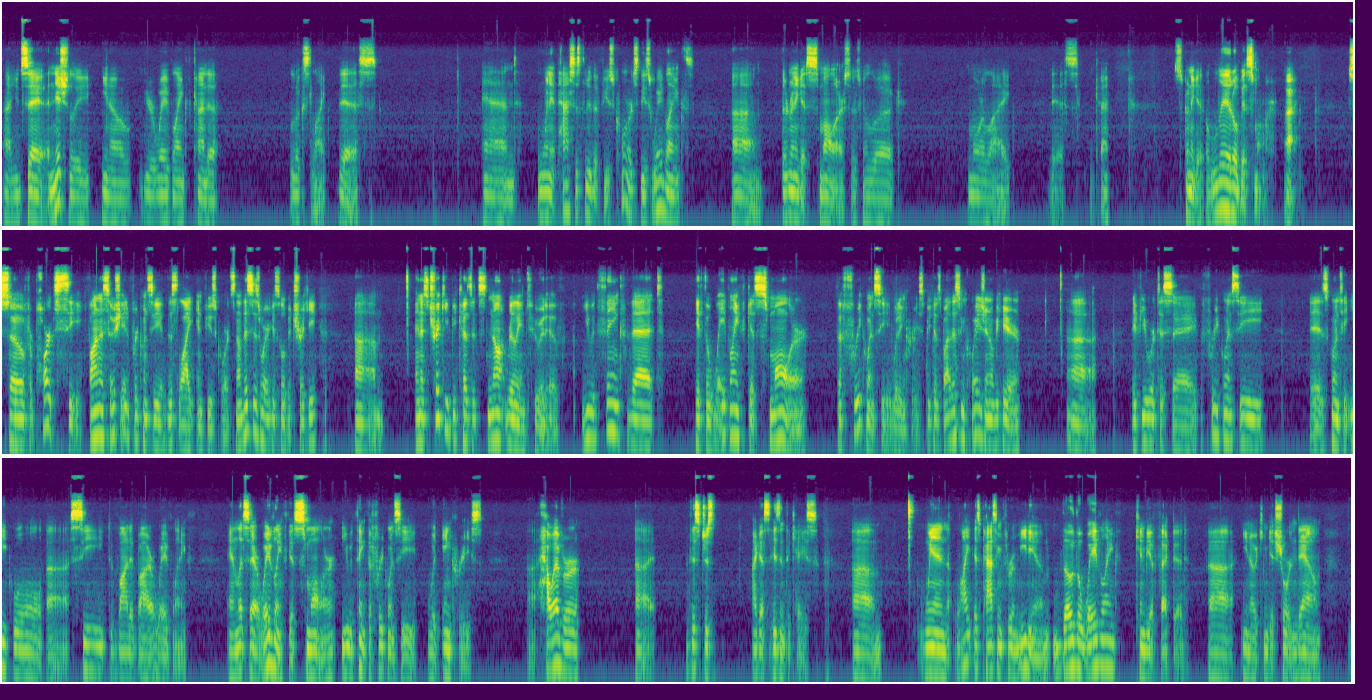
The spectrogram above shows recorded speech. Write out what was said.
uh, you'd say initially, you know, your wavelength kind of looks like this. And when it passes through the fused quartz these wavelengths um, they're going to get smaller. So it's going to look more like this okay? It's going to get a little bit smaller. Alright so for part C find the associated frequency of this light in fused quartz now this is where it gets a little bit tricky. Um, and it's tricky because it's not really intuitive. You would think that if the wavelength gets smaller, the frequency would increase because by this equation over here, uh, if you were to say the frequency is going to equal uh, c divided by our wavelength, and let's say our wavelength gets smaller, you would think the frequency would increase. Uh, however, uh, this just, I guess, isn't the case. Um, when light is passing through a medium, though the wavelength can be affected, uh, you know, it can get shortened down,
